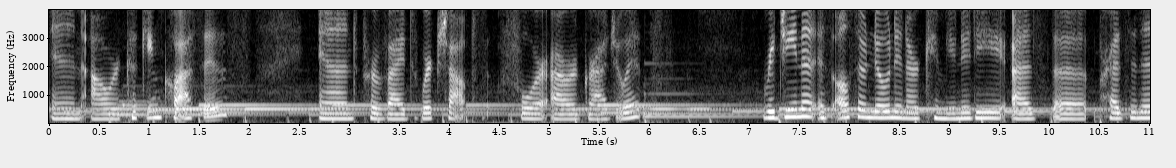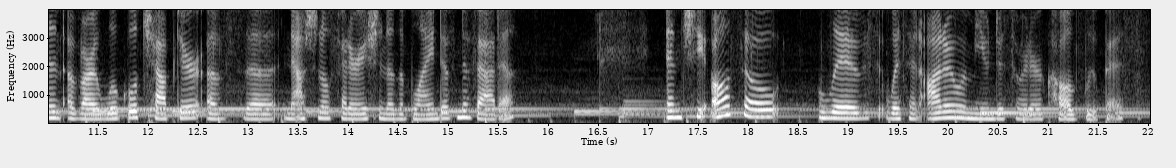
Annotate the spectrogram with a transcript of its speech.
in our cooking classes and provides workshops for our graduates. Regina is also known in our community as the president of our local chapter of the National Federation of the Blind of Nevada. And she also lives with an autoimmune disorder called lupus,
